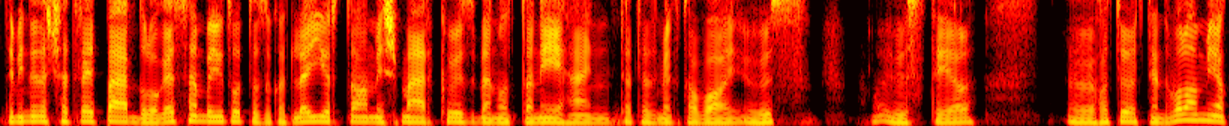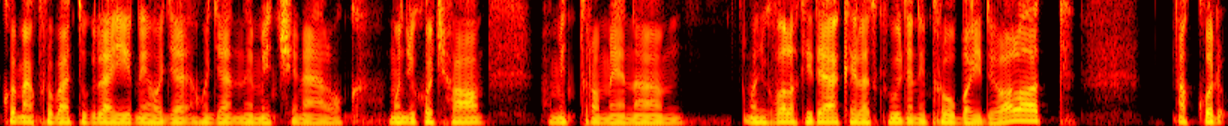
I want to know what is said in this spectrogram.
De minden esetre egy pár dolog eszembe jutott, azokat leírtam, és már közben ott a néhány, tehát ez még tavaly ősz, ősztél, ha történt valami, akkor megpróbáltuk leírni, hogy, hogy nem mit csinálok. Mondjuk, hogyha, ha mit tudom én, mondjuk valakit el kellett küldeni próbaidő alatt, akkor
